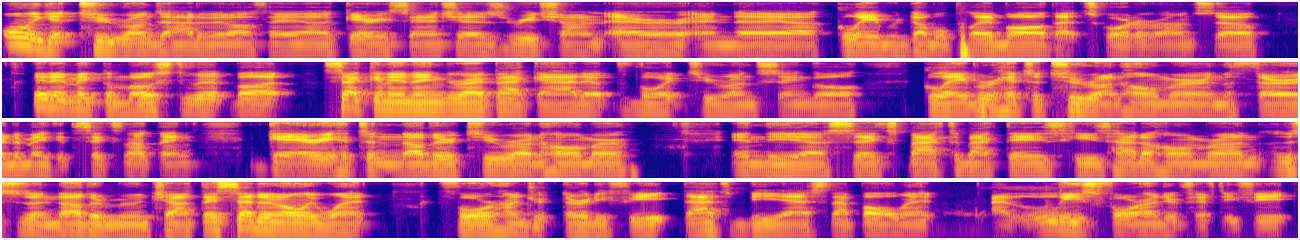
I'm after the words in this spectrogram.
only get two runs out of it off a uh, Gary Sanchez reach on an error and a uh, Gleyber double play ball that scored a run. So they didn't make the most of it, but second inning, right back at it. Voit two run single. Gleyber hits a two run homer in the third to make it six nothing. Gary hits another two run homer in the uh, six back to back days. He's had a home run. This is another moonshot. They said it only went 430 feet. That's BS. That ball went at least 450 feet.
